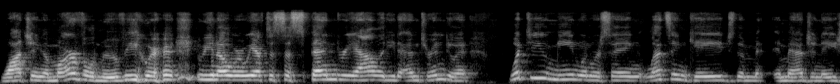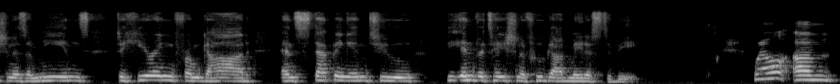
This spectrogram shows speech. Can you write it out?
watching a Marvel movie where, you know, where we have to suspend reality to enter into it. What do you mean when we're saying let's engage the imagination as a means to hearing from God and stepping into the invitation of who God made us to be? Well, um,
